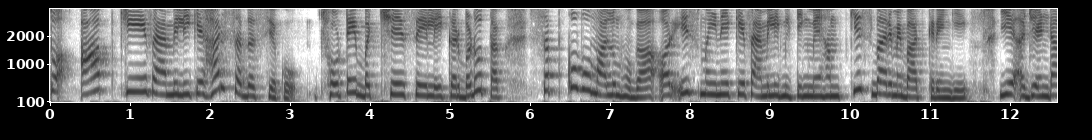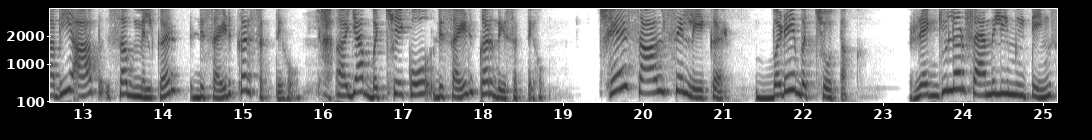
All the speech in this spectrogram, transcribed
तो आपके फैमिली के हर सदस्य को, छोटे बच्चे से लेकर बड़ों तक, सबको वो मालूम होगा और इस महीने के फैमिली मीटिंग में हम किस बारे में बात करेंगे, ये एजेंडा भी आप सब मिलकर डिसाइड कर सकते हो या बच्चे को डिसाइड कर दे सकते हो। छः साल से लेकर बड़े बच्चों तक रेगुलर फैमिली मीटिंग्स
